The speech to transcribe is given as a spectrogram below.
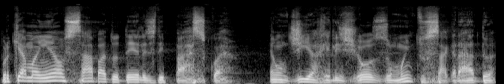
Porque amanhã é o sábado deles de Páscoa, é um dia religioso muito sagrado.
